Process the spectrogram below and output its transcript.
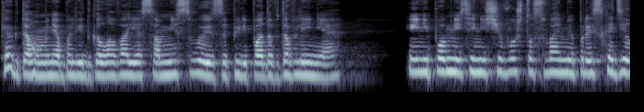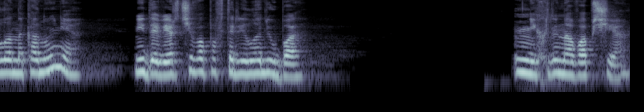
Когда у меня болит голова, я сам не свой из-за перепадов давления. И не помните ничего, что с вами происходило накануне? Недоверчиво повторила Люба. Ни хрена вообще.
